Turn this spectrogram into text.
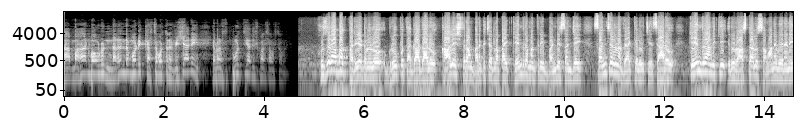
ఆ మహానుభావుడు నరేంద్ర మోడీ కష్టపడుతున్న విషయాన్ని ఇప్పుడు పూర్తిగా తీసుకోవాల్సిన అవసరం ఉంది. హుజురాబాద్ పర్యటనలో గ్రూపు తగాదాలు కాళేశ్వరం బనకచర్లపై కేంద్ర మంత్రి బండి సంజయ్ సంచలన వ్యాఖ్యలు చేశారు. కేంద్రానికి ఇరు రాష్ట్రాలు సమానమేనని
